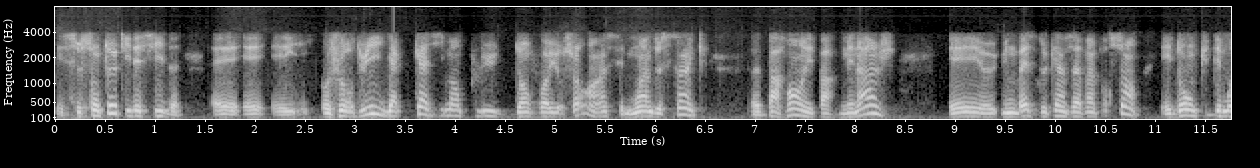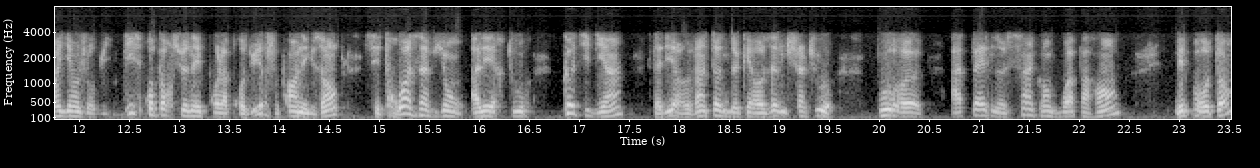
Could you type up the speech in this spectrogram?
et ce sont eux qui décident. Et, aujourd'hui, il n'y a quasiment plus d'envois urgents, hein, c'est moins de 5 par an et par ménage et euh, une baisse de 15 à 20% Et donc des moyens aujourd'hui disproportionnés pour la produire. Je prends un exemple, c'est trois avions aller-retour quotidiens, c'est-à-dire 20 tonnes de kérosène chaque jour, pour euh, à peine 5 envois par an. Mais pour autant,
